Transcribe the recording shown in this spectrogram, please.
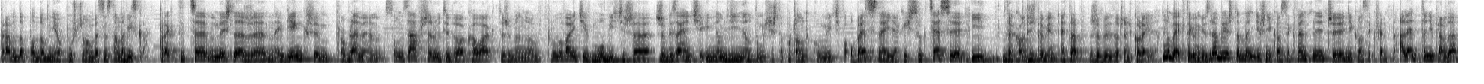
prawdopodobnie opuszczą obecne stanowisko. W praktyce myślę, że największym problemem są zawsze ludzie dookoła, którzy będą próbowali ci wmówić, że żeby zająć się inną dziedziną, to musisz na początku mieć w obecnej jakieś sukcesy i zakończyć pewien etap, żeby zacząć kolejne. No bo jak tego nie zrobisz, zrobisz, to będziesz niekonsekwentny czy niekonsekwentna. Ale to nieprawda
